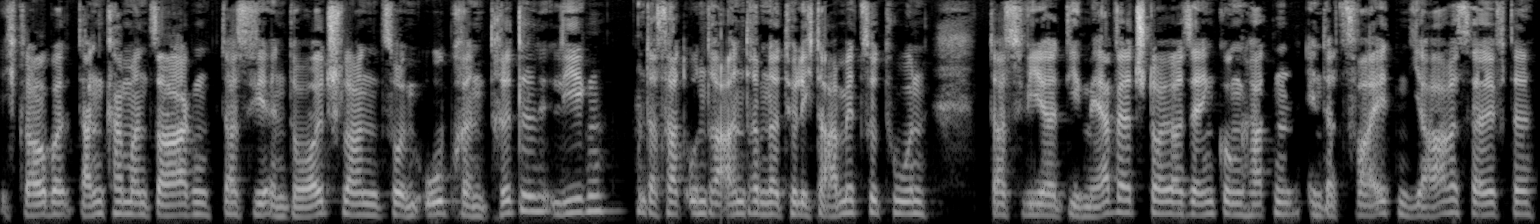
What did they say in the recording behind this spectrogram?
ich glaube, dann kann man sagen, dass wir in Deutschland so im oberen Drittel liegen. Und das hat unter anderem natürlich damit zu tun, dass wir die Mehrwertsteuersenkung hatten in der zweiten Jahreshälfte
